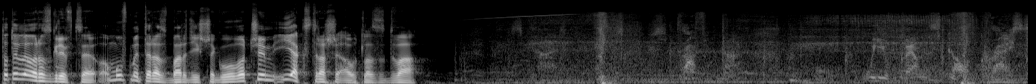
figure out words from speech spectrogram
To tyle o rozgrywce, omówmy teraz bardziej szczegółowo czym i jak straszy Outlast 2. We found. Christ.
